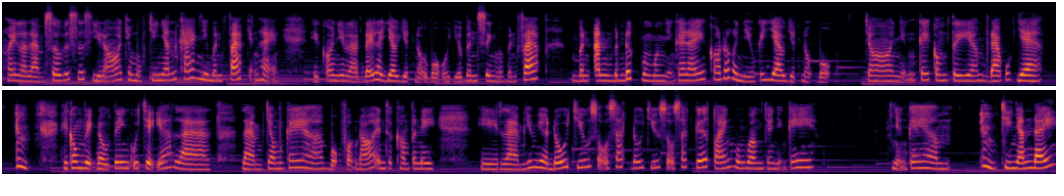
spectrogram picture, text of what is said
hay là làm services gì đó cho một chi nhánh khác như bên Pháp chẳng hạn. Thì coi như là đấy là giao dịch nội bộ giữa bên Sing và bên Pháp. Bên Anh bên Đức vân vân những cái đấy. Có rất là nhiều cái giao dịch nội bộ cho những cái công ty đa quốc gia thì công việc đầu tiên của chị á, là làm trong cái uh, bộ phận đó intercompany. Thì làm giống như là đối chiếu sổ sách đối chiếu sổ sách kế toán vân vân cho những cái những cái um, chi nhánh đấy.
